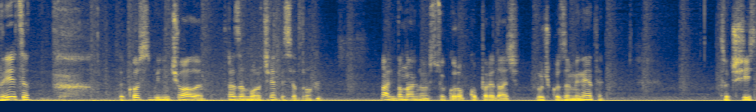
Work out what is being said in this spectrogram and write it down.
Здається, також собі нічого, але треба заморочитися трохи. Навіть банально ось цю коробку передач ручку замінити. Тут 6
